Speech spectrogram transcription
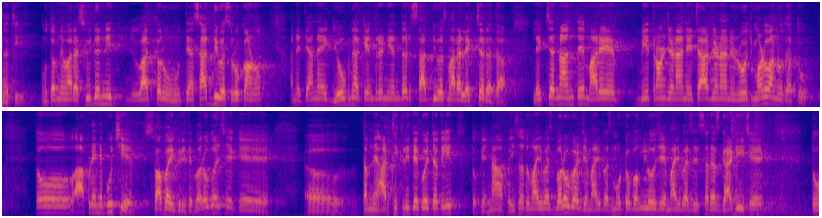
નથી. હું તમને મારા સ્વીડનની વાત કરું, હું ત્યાં સાત દિવસ રોકાણો અને ત્યાંના એક યોગના કેન્દ્રની અંદર સાત દિવસ મારા લેક્ચર હતા. લેક્ચરના અંતે મારે બે, ત્રણ જણાને, ચાર જણાને રોજ મળવાનું થતું. તો આપણે એને પૂછીએ, સ્વાભાવિક રીતે બરોબર છે કે તમને આર્થિક રીતે કોઈ તકલીફ? તો કે ના, પૈસા તો મારી પાસે બરોબર છે, મારી પાસે મોટો બંગલો છે, મારી પાસે સરસ ગાડી છે. તો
